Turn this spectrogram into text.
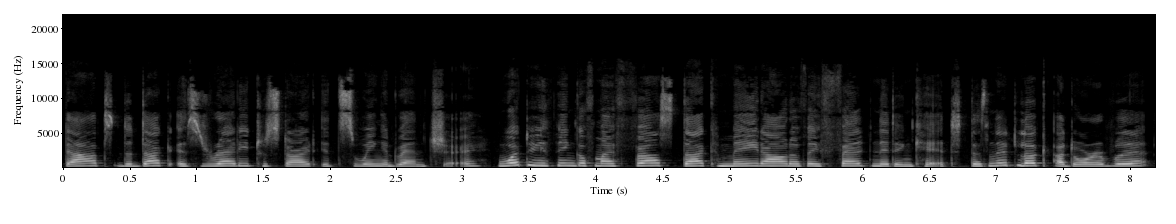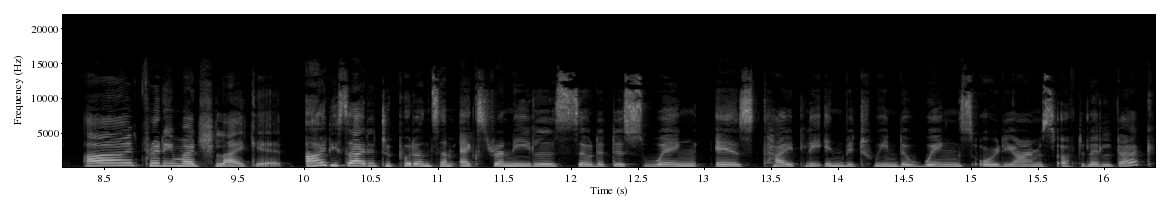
that, the duck is ready to start its swing adventure. What do you think of my first duck made out of a felt knitting kit? Doesn't it look adorable? I pretty much like it. I decided to put on some extra needles so that the swing is tightly in between the wings or the arms of the little duck.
